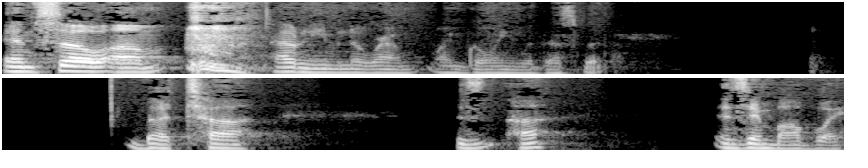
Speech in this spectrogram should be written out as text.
And so um, I don't even know where I'm, I'm, going with this, but but uh, is, huh? In Zimbabwe.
